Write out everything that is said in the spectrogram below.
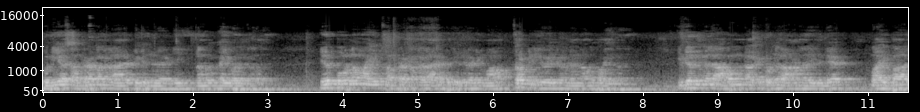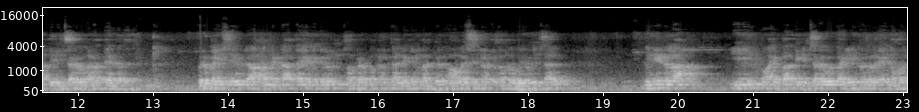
പുതിയ സംരംഭങ്ങൾ ആരംഭിക്കുന്നതിന് വേണ്ടി നമുക്ക് കൈവരുന്നത് ഇത് പൂർണമായും സംരംഭങ്ങൾ ആരംഭിക്കുന്നതിന് വേണ്ടി മാത്രം വിനിയോഗിക്കണമെന്നാണ് പറയുന്നത്. ഇതിൽ നിന്ന് ലാഭം ഉണ്ടാക്കിക്കൊണ്ടാണ് ഇതിന്റെ വായ്പ തിരിച്ചടവ് നടത്തേണ്ടത്. ഒരു പൈസയും ലാഭം കിട്ടാത്ത ഏതെങ്കിലും സംരംഭങ്ങൾക്ക് അല്ലെങ്കിൽ മറ്റ് ആവശ്യങ്ങൾക്ക് നമ്മൾ ഉപയോഗിച്ചാൽ പിന്നീടുള്ള ഈ വായ്പ തിരിച്ചടവ് കഴിയുന്നതുവരെ നമ്മൾ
